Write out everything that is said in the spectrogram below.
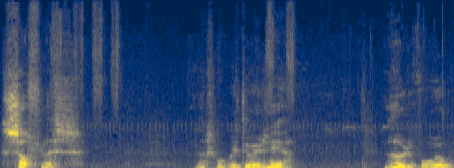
softness. And that's what we're doing here. Load of oil.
